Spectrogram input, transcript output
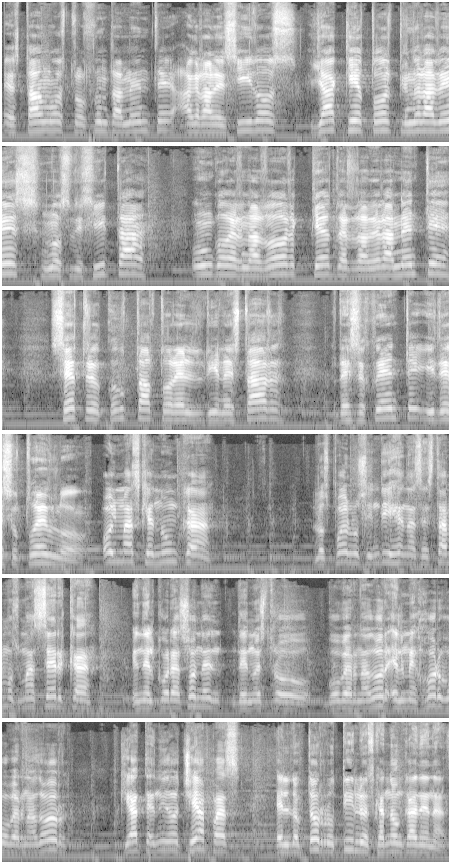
Estamos profundamente agradecidos ya que por primera vez nos visita un gobernador que verdaderamente se preocupa por el bienestar de su gente y de su pueblo. Hoy más que nunca los pueblos indígenas estamos más cerca en el corazón de, de, nuestro gobernador, el mejor gobernador que ha tenido Chiapas, el doctor Rutilio Escandón Cadenas.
